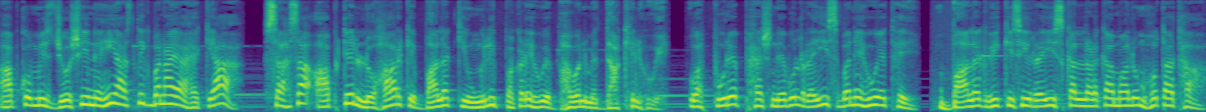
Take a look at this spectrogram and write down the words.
आपको मिस जोशी ने ही आस्तिक बनाया है क्या? सहसा आपटे लोहार के बालक की उंगली पकड़े हुए भवन में दाखिल हुए। वह पूरे फैशनेबल रईस बने हुए थे। बालक भी किसी रईस का लड़का मालूम होता था।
